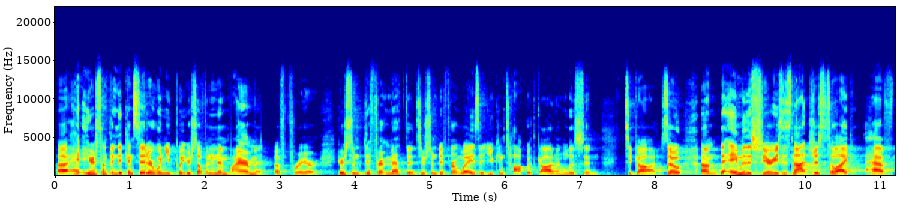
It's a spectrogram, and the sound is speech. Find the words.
Uh, hey, here's something to consider when you put yourself in an environment of prayer. Here's some different methods. Here's some different ways that you can talk with God and listen to God. So um, the aim of this series is not just to like have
